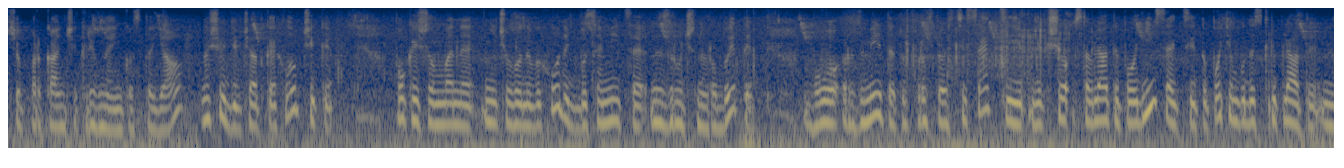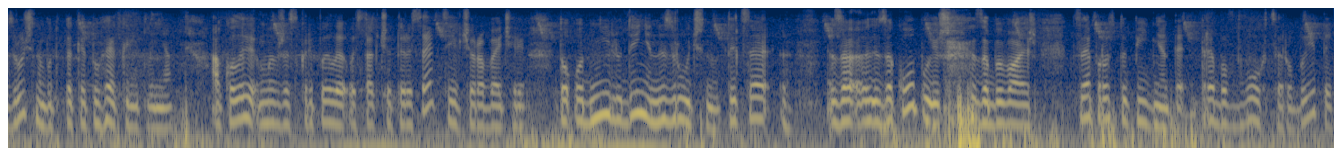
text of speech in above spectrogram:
щоб парканчик рівненько стояв. Ну що, дівчатка і хлопчики, поки що в мене нічого не виходить, бо самі це незручно робити. Бо розумієте, тут просто ось ці секції, якщо вставляти по одній секції, то потім буде скріпляти незручно, бо тут таке туге кріплення. А коли ми вже скріпили ось так чотири секції вчора ввечері, то одній людині незручно. Ти це е, е, закопуєш, забиваєш. Це просто підняте. Треба вдвох це робити.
